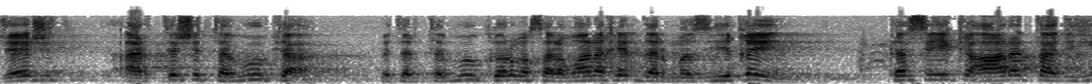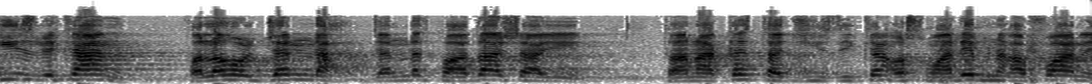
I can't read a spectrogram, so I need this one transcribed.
جيش ارتش تبوكا بتر تبوك رب سلمان خير در مزيقين. كسي كارك تجهيز بكان فله الجنة جنة پاداش تانا كس تجهيز كان عثمان بن عفان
